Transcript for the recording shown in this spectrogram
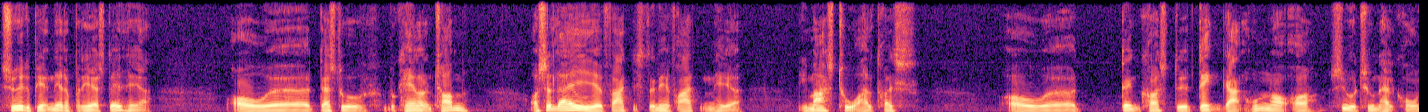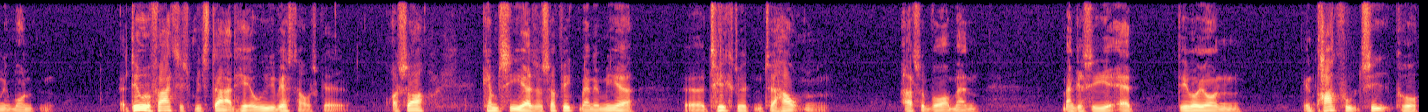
sydekapir netop på det her sted her. Og øh, der stod lokalerne tomme. Og så lejede jeg faktisk den her forretning her i marts 52. Og øh, den kostede dengang 127,5 kroner i måneden. Det var faktisk mit start herude i Vesterhavsgade. Og så kan man sige, altså så fik man en mere øh, tilknytning til havnen. Altså hvor man, man kan sige, at det var jo en, en pragtfuld tid på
